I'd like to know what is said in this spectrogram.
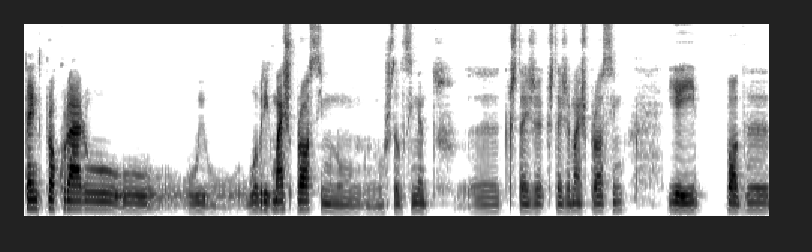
tem de procurar o, o, o abrigo mais próximo num, num estabelecimento uh, que, esteja, que esteja mais próximo e aí pode,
